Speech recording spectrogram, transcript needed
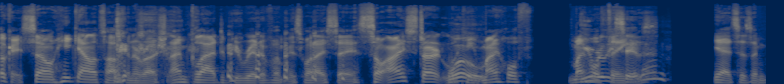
Okay, so he gallops off in a rush. I'm glad to be rid of him, is what I say. So I start looking. Whoa. My whole, my you whole really thing say is, that? yeah. It says I'm,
